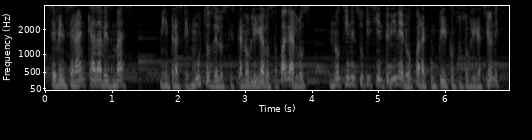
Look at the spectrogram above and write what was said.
se vencerán cada vez más, mientras que muchos de los que están obligados a pagarlos no tienen suficiente dinero para cumplir con sus obligaciones.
